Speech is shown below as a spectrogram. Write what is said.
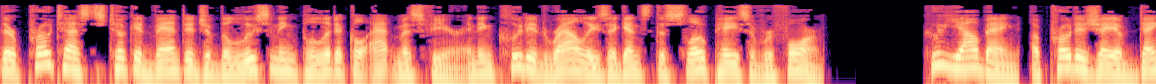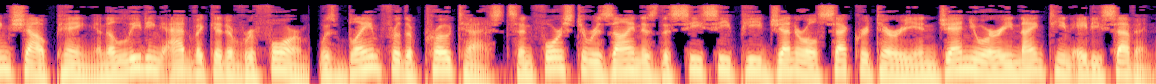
Their protests took advantage of the loosening political atmosphere and included rallies against the slow pace of reform. Hu Yaobang, a protégé of Deng Xiaoping and a leading advocate of reform, was blamed for the protests and forced to resign as the CCP General Secretary in January 1987.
